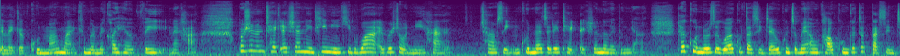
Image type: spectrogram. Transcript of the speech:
อะไรกับคุณมากมาย คือมันไม่ค่อย healthy นะคะ เพราะฉะนั้น take action ในที่นี้คิดว่า episode นี้ค่ะ ชาวสิงห์คุณน่าจะได้ take action อะไรบางอย่าง ถ้าคุณรู้สึกว่าคุณตัดสินใจว่าคุณจะไม่เอาเขา คุณก็จะตัดสินใจ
